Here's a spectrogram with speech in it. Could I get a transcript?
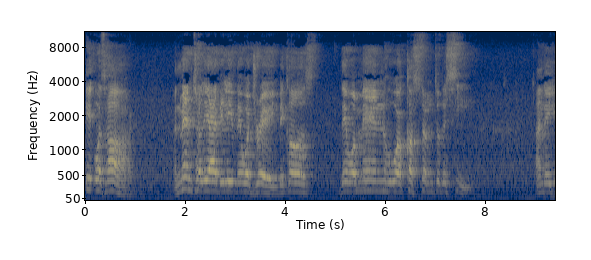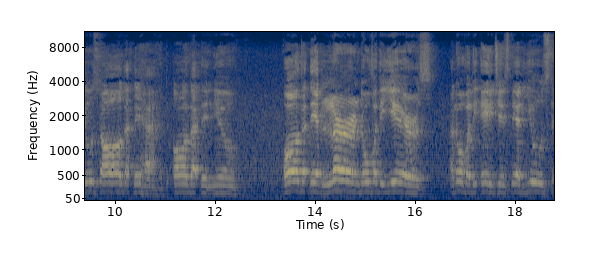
It was hard. And mentally, I believe they were drained because they were men who were accustomed to the sea. And they used all that they had, all that they knew, all that they had learned over the years and over the ages. They had used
